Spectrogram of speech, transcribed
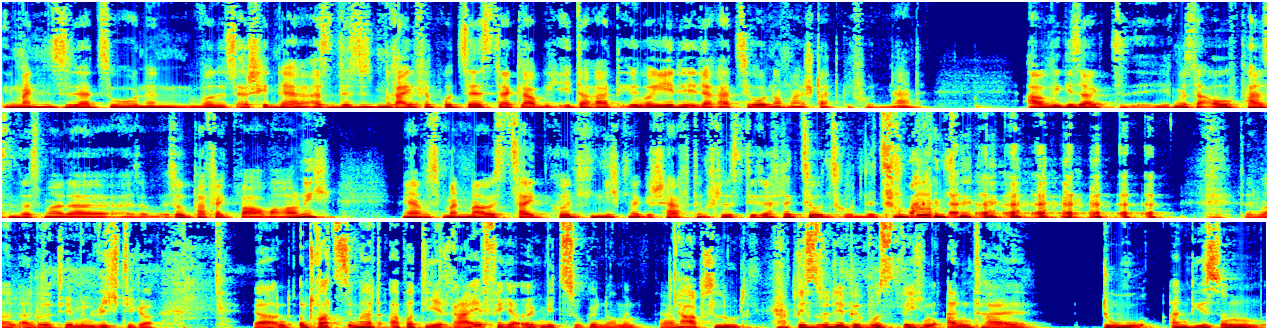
In manchen Situationen wurde es erst hinterher. Also das ist ein Reifeprozess, der, glaube ich, iterat, über jede Iteration nochmal stattgefunden hat. Aber wie gesagt, ich muss da aufpassen, dass man da, also so perfekt waren wir auch nicht. Wir haben es manchmal aus Zeitgründen nicht mehr geschafft, am Schluss die Reflexionsrunde zu machen. Dann waren andere Themen wichtiger. Ja, und, und trotzdem hat aber die Reife ja irgendwie zugenommen. Ja? absolut, absolut. Bist du dir bewusst, welchen Anteil du an diesem,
